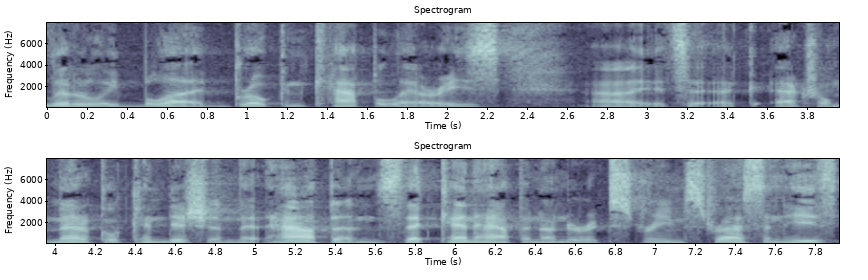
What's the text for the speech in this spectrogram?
literally blood, broken capillaries. Uh, it's an actual medical condition that happens, that can happen under extreme stress. And he's,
